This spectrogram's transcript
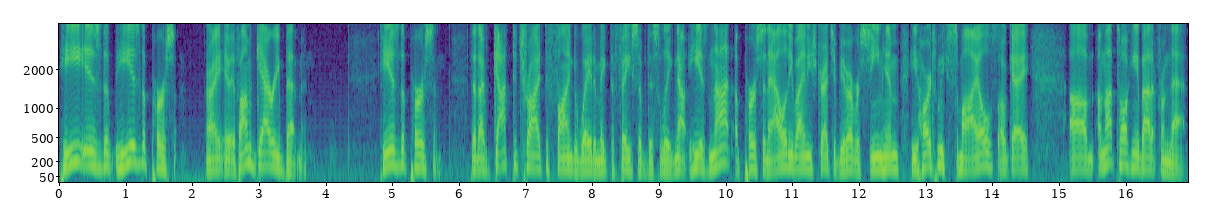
he is the he is the person right. If I'm Gary Bettman, he is the person that I've got to try to find a way to make the face of this league. Now, he is not a personality by any stretch. If you've ever seen him, he hardly smiles, okay? Um, I'm not talking about it from that.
